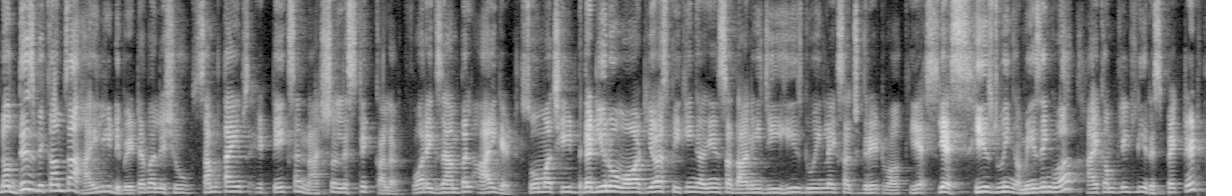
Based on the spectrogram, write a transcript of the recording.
Now, this becomes a highly debatable issue. Sometimes it takes a nationalistic color. For example, I get so much heat that, you know what, you're speaking against Adani ji, he's doing like such great work. Yes, yes, he's doing amazing work. I completely respect it.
